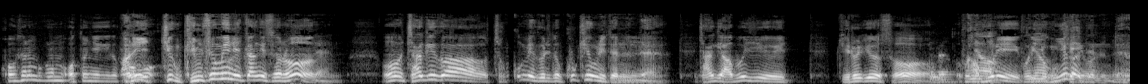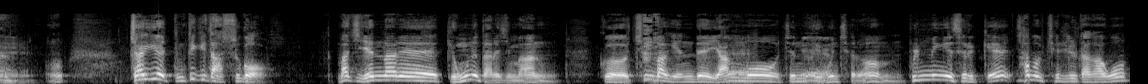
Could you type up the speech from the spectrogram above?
거기서는 뭐 그럼 어떤 얘기가 아니 그거- 지금 김수민 입장에서는 어 자기가 참 꿈에 그리던 국회의원이 됐는데 자기 아버지의 뒤를 이어서 분야- 가문이 그 분야 영예가 국회의원. 됐는데 어? 자기가 등대기 다 쓰고 마치 옛날에 경우는 다르지만 그 친박연대 양모 전 의원처럼 불명예스럽게 사법 처리를 당하고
